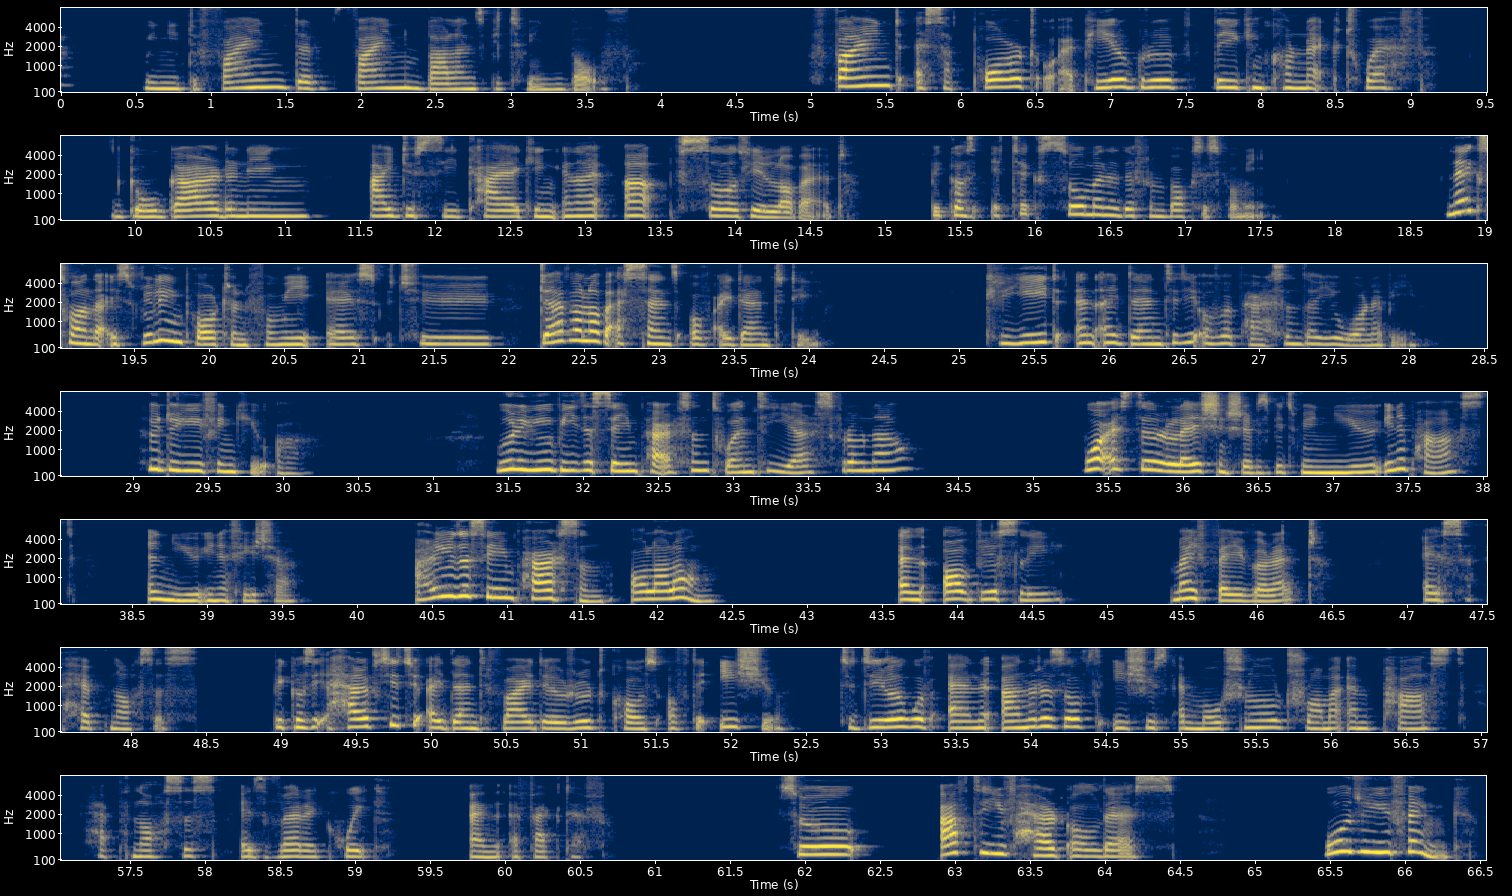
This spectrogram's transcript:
we need to find the fine balance between both. Find a support or a peer group that you can connect with. Go gardening. I do sea kayaking and I absolutely love it because it ticks so many different boxes for me. Next one that is really important for me is to Develop a sense of identity. Create an identity of a person that you want to be. Who do you think you are? Will you be the same person 20 years from now? What is the relationships between you in the past and you in the future? Are you the same person all along? And obviously, my favorite is hypnosis because it helps you to identify the root cause of the issue. To deal with any unresolved issues, emotional trauma, and past, hypnosis is very quick and effective. So, after you've heard all this, what do you think?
